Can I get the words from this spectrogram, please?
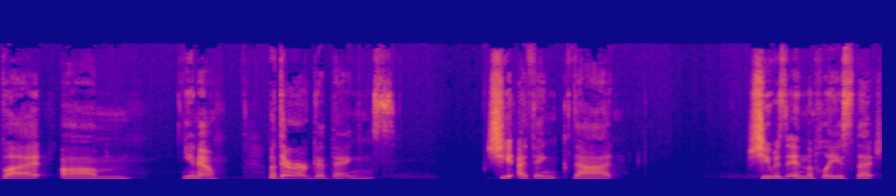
But um you know, but there are good things. She I think that she was in the place that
